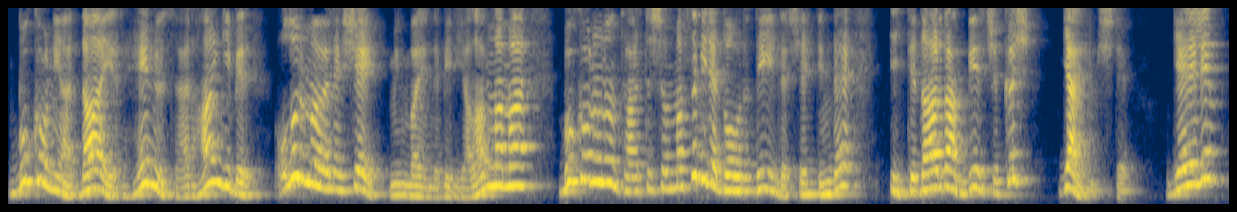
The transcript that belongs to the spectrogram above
bu konuya dair henüz herhangi bir olur mu öyle şey minvalinde bir yalanlama, bu konunun tartışılması bile doğru değildir şeklinde iktidardan bir çıkış gelmemişti. Gelelim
